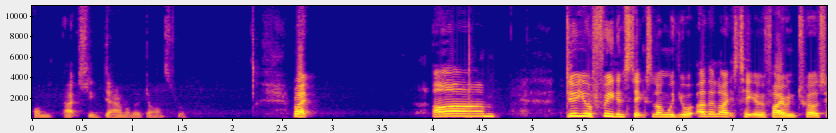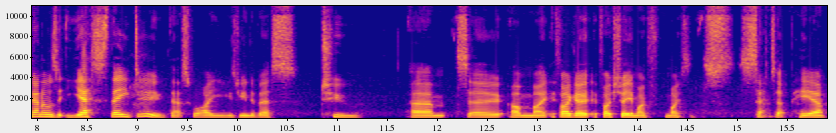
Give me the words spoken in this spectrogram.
on actually down on the dance floor. Right. Um, do your freedom sticks along with your other lights take over 512 channels? Yes, they do. That's why I use Universe 2. Um, so on my, if I go, if I show you my my setup here,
